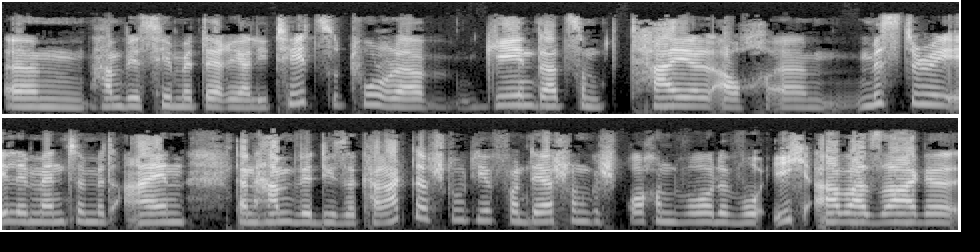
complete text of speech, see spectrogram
ähm, haben wir es hier mit der Realität zu tun oder gehen da zum Teil auch ähm, Mystery-Elemente mit ein. Dann haben wir diese Charakterstudie, von der schon gesprochen wurde, wo ich aber sage,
